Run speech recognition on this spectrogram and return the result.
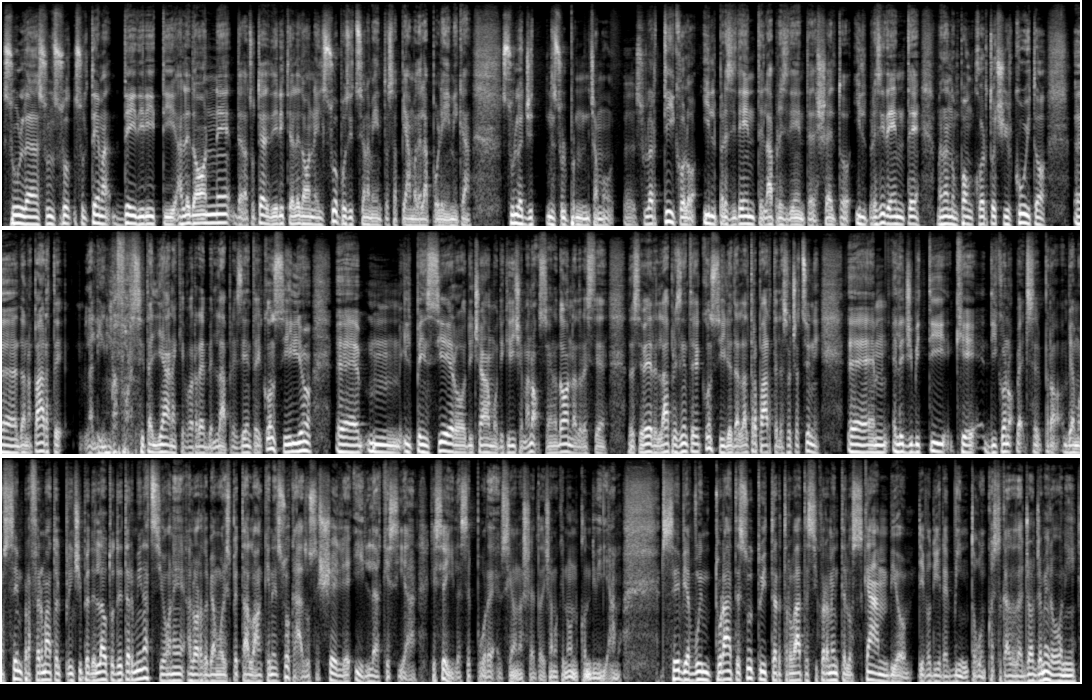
sul, sul, sul, sul tema dei diritti alle donne della tutela dei diritti alle donne il suo posizionamento sappiamo della polemica sulla, sul, diciamo, eh, sulla articolo il presidente, la presidente, ha scelto il presidente, mandando un po' un cortocircuito eh, da una parte la lingua forse italiana che vorrebbe la Presidente del Consiglio, eh, mh, mm, il pensiero diciamo di chi dice ma no, sei una donna dovresti, dovresti avere la Presidente del Consiglio e dall'altra parte le associazioni eh, LGBT che dicono beh se però abbiamo sempre affermato il principio dell'autodeterminazione allora dobbiamo rispettarlo anche nel suo caso se sceglie il che sia, che sia il seppure sia una scelta diciamo che non condividiamo. Se vi avventurate su Twitter trovate sicuramente lo scambio, devo dire vinto in questo caso da Giorgia Meloni,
